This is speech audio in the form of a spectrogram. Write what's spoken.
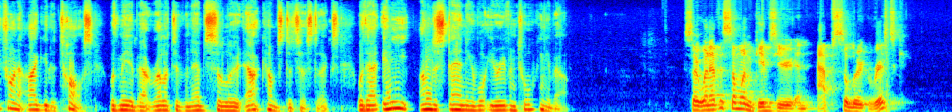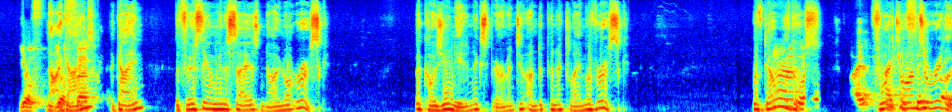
trying to argue the toss with me about relative and absolute outcome statistics without any understanding of what you're even talking about. So, whenever someone gives you an absolute risk, your, no, your again, first... again, the first thing I'm going to say is no, not risk because you need an experiment to underpin a claim of risk. We've dealt with this three times already.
